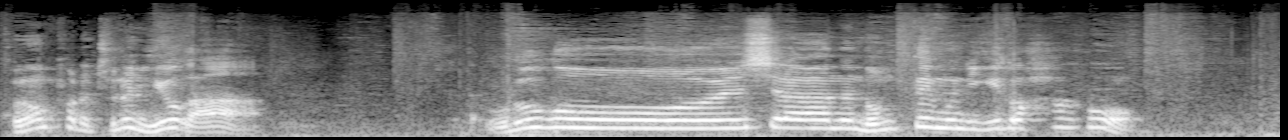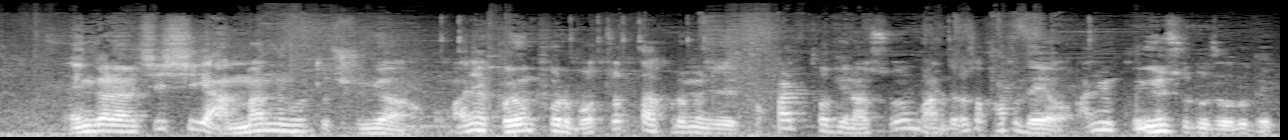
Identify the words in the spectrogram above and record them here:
고연포를 주는 이유가 우르골이라는 놈 때문이기도 하고 엔가라면 CC가 안 맞는 것도 중요하고 만약 고연포를 못 줬다 그러면 이제 턱발톱이나 수 만들어서 가도 돼요. 아니면 구인수도 줘도 되고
